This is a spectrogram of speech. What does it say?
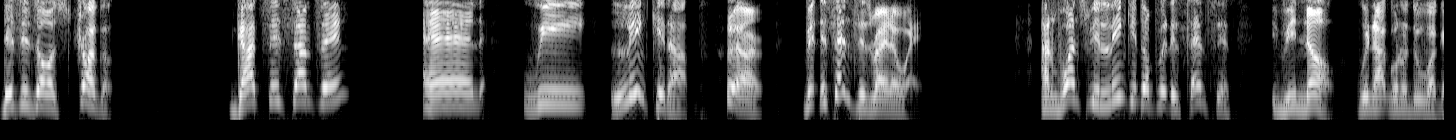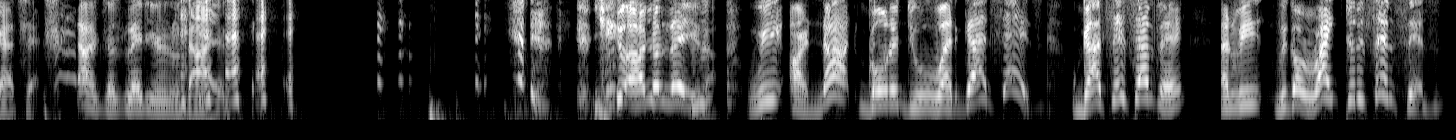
This is our struggle. God says something, and we link it up with the senses right away. And once we link it up with the senses, we know we're not going to do what God says. I'm just letting you know that. you are just letting you know. We are not going to do what God says. God says something, and we, we go right to the senses.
